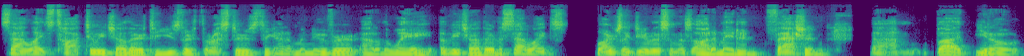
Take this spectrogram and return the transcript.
satellites talk to each other to use their thrusters to kind of maneuver out of the way of each other. The satellites largely do this in this automated fashion. Um, but, you know,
